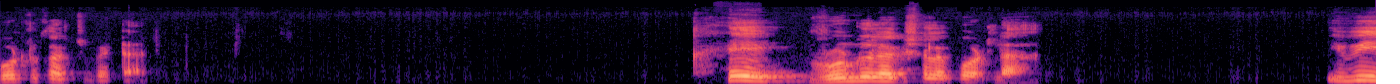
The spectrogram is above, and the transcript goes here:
కోట్లు ఖర్చు పెట్టాలి. హే, రెండు లక్షల కోట్ల. ఇవి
